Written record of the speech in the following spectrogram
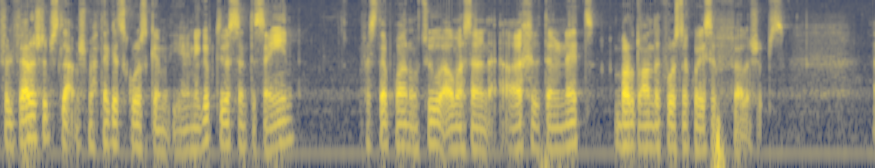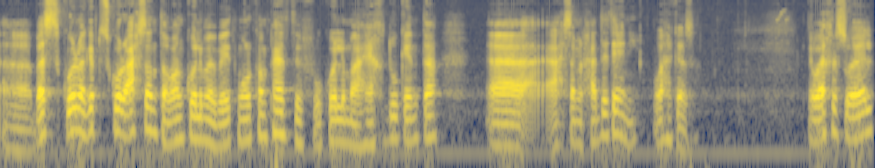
في ال fellowships لا مش محتاجة scores جامد يعني جبت مثلا 90 في step 1 و 2 أو مثلا آخر الثمانينات برضو عندك فرصة كويسة في ال fellowships آه بس كل ما جبت سكور أحسن طبعا كل ما بقيت more competitive وكل ما هياخدوك انت آه أحسن من حد تاني وهكذا. واخر سؤال.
